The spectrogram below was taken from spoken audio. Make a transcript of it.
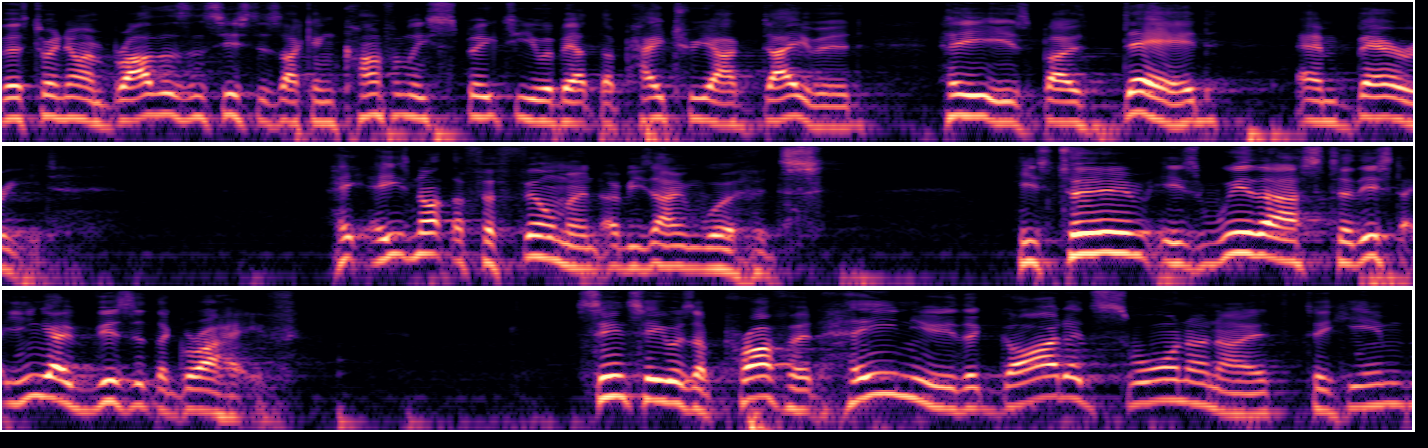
Verse 29 Brothers and sisters, I can confidently speak to you about the patriarch David. He is both dead and buried. He, he's not the fulfillment of his own words. His tomb is with us to this day. You can go visit the grave. Since he was a prophet, he knew that God had sworn on oath to him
